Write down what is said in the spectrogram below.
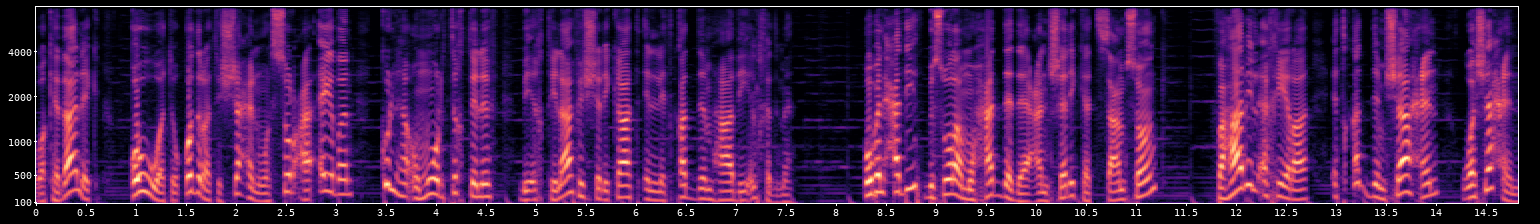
وكذلك قوة وقدرة الشحن والسرعة أيضا كلها أمور تختلف باختلاف الشركات اللي تقدم هذه الخدمة. وبالحديث بصورة محددة عن شركة سامسونج فهذه الأخيرة تقدم شاحن وشحن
